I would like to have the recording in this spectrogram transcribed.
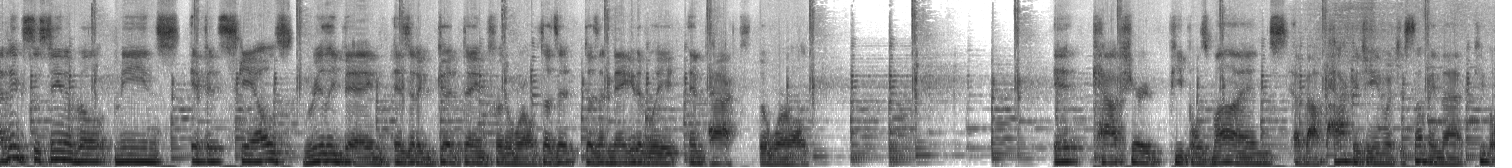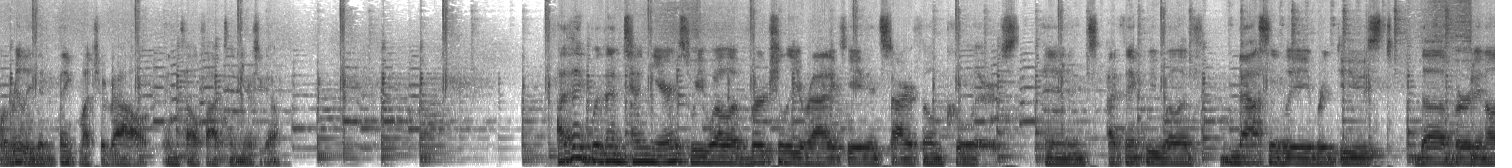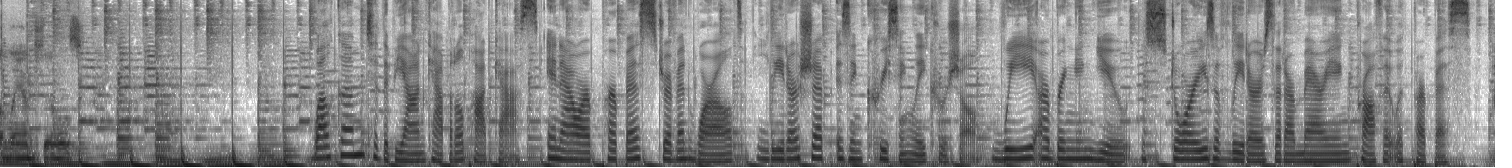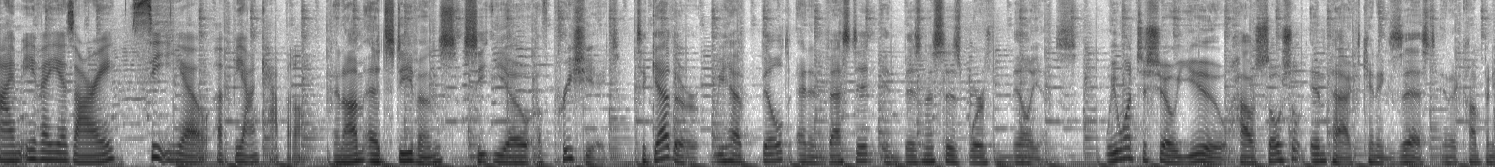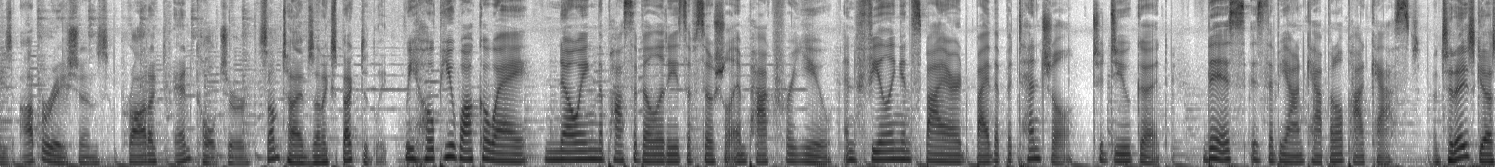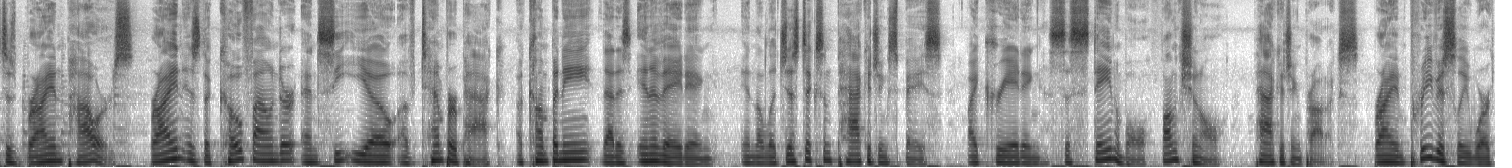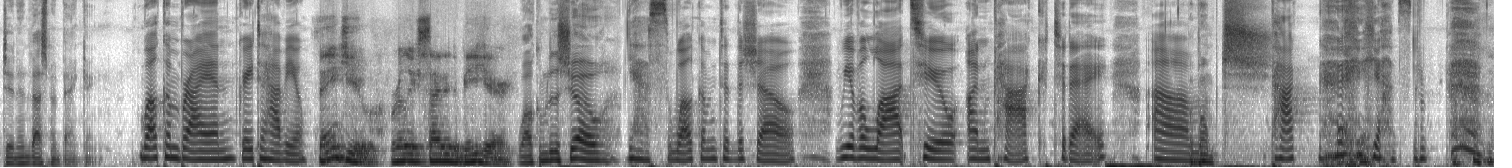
I think sustainable means if it scales really big, is it a good thing for the world? Does it does it negatively impact the world? It captured people's minds about packaging, which is something that people really didn't think much about until five, ten years ago. I think within 10 years, we will have virtually eradicated styrofoam coolers. And I think we will have massively reduced the burden on landfills. Welcome to the Beyond Capital podcast. In our purpose driven world, leadership is increasingly crucial. We are bringing you the stories of leaders that are marrying profit with purpose. I'm Eva Yazhari, CEO of Beyond Capital. And I'm Ed Stevens, CEO of Appreciate. Together, we have built and invested in businesses worth millions. We want to show you how social impact can exist in a company's operations, product, and culture, sometimes unexpectedly. We hope you walk away knowing the possibilities of social impact for you and feeling inspired by the potential to do good. This is the Beyond Capital podcast. And today's guest is Brian Powers. Brian is the co founder and CEO of TemperPack, a company that is innovating in the logistics and packaging space by creating sustainable, functional packaging products. Brian previously worked in investment banking. Welcome, Brian. Great to have you. Thank you. Really excited to be here. Welcome to the show. Yes, welcome to the show. We have a lot to unpack today. Um, pack, yes,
